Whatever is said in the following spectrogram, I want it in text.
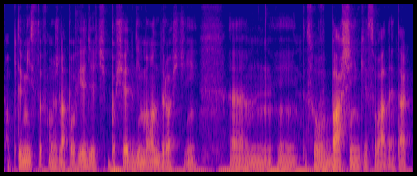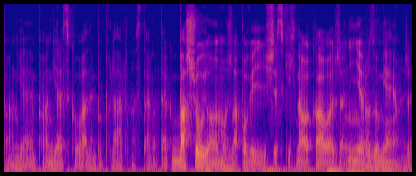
optymistów, można powiedzieć, posiedli mądrość i i to słowo bashing jest ładne, tak? Po, angiel, po angielsku ładne popularność, tak? tak? Baszują, można powiedzieć, wszystkich naokoło, że oni nie rozumieją, że,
